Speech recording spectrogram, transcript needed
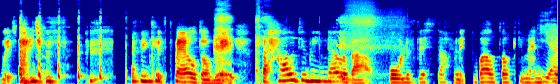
which I just. Think it's failed on me. But how do we know about all of this stuff? And it's well documented Yeah.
